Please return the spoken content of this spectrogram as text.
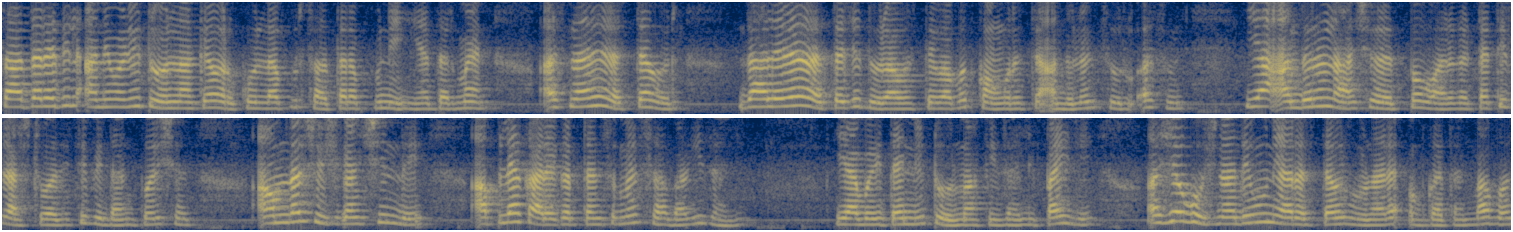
साताऱ्यातील आणेवाडी टोलनाक्यावर कोल्हापूर सातारा पुणे या दरम्यान असणाऱ्या रस्त्यावर झालेल्या रस्त्याच्या दुरावस्थेबाबत काँग्रेसचे आंदोलन सुरू असून या आंदोलनात शरद पवार गटातील राष्ट्रवादीचे विधान परिषद आमदार शशिकांत शिंदे आपल्या कार्यकर्त्यांसमोर सहभागी झाले. यावेळी त्यांनी टोलमाफी झाली पाहिजे अशा घोषणा देऊन या रस्त्यावर होणाऱ्या अपघातांबाबत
